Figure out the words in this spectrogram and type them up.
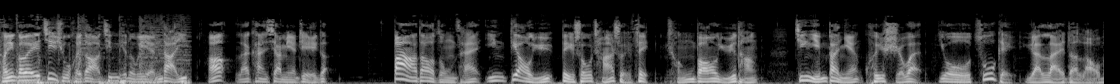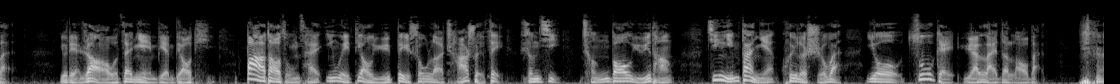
欢迎各位继续回到今天的微言大义。好，来看下面这一个：霸道总裁因钓鱼被收茶水费，承包鱼塘，经营半年亏十万，又租给原来的老板。有点绕，我再念一遍标题：霸道总裁因为钓鱼被收了茶水费，生气承包鱼塘，经营半年亏了十万，又租给原来的老板。哼，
